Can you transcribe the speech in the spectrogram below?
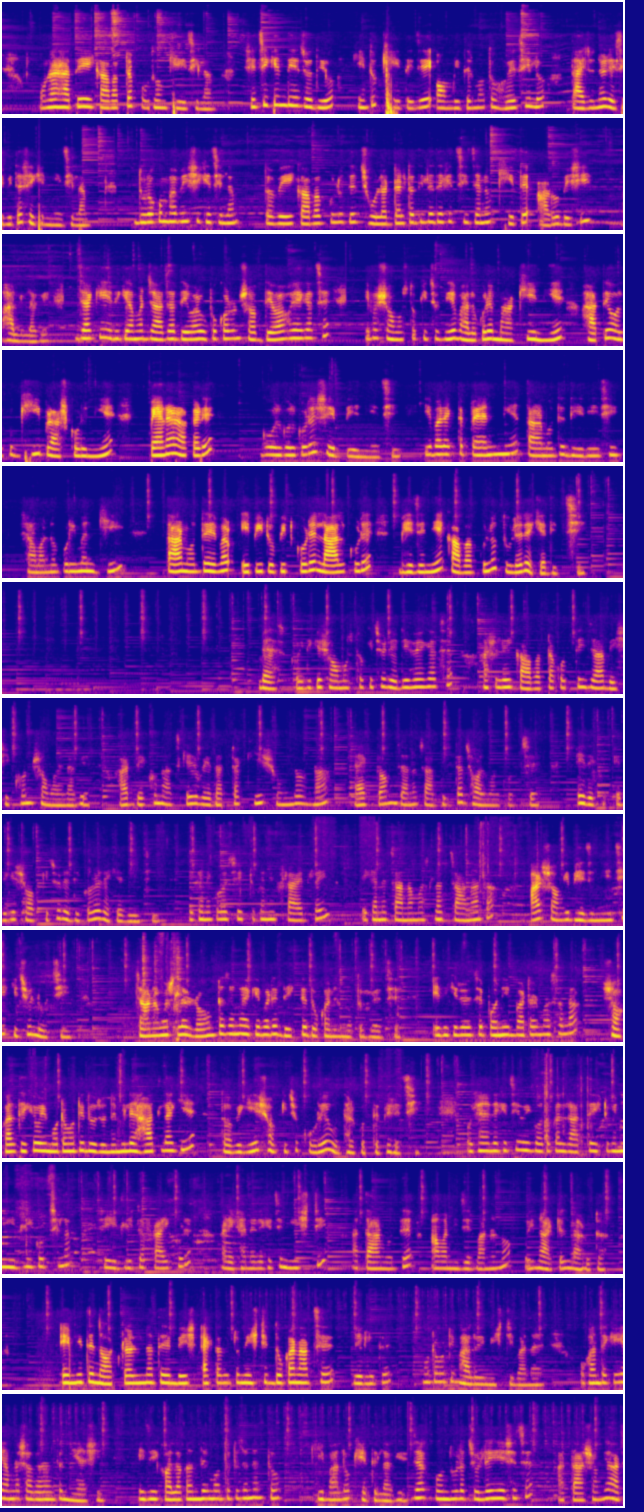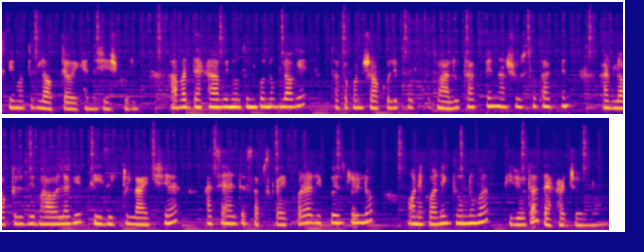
ওনার হাতে এই কাবাবটা প্রথম খেয়েছিলাম। সে চিকেন দিয়ে যদিও, কিন্তু খেতে যে অমৃতের মতো হয়েছিল, তাই জন্য রেসিপিটা শিখে নিয়েছিলাম। দুরকমভাবেই শিখেছিলাম, তবে এই কাবাবগুলোতে ছোলার ডালটা দিলে দেখেছি যেন খেতে আরও বেশি ভালো লাগে। যাকে এদিকে আমার যা যা দেওয়ার উপকরণ সব দেওয়া হয়ে গেছে এবার সমস্ত কিছু দিয়ে ভালো করে মাখিয়ে নিয়ে, হাতে অল্প ঘি ব্রাশ করে নিয়ে প্যাঁড়ার আকারে গোল গোল করে শেপ দিয়ে নিয়েছি। এবার একটা প্যান নিয়ে তার মধ্যে দিয়ে দিয়েছি সামান্য পরিমাণ ঘি। তার মধ্যে এবার এপিট ওপিট করে লাল করে ভেজে নিয়ে কাবাবগুলো তুলে রেখে দিচ্ছি। ব্যাস, ওইদিকে সমস্ত কিছু রেডি হয়ে গেছে। আসলে এই কাবাবটা করতেই যা বেশিক্ষণ সময় লাগে। আর দেখুন আজকের ওয়েদারটা কি সুন্দর না? একদম যেন চারদিকটা ঝলমল করছে। এই দেখুন, এদিকে সব কিছু রেডি করে রেখে দিয়েছি। এখানে করেছি একটুখানি ফ্রায়েড রাইস এখানে চানা মশলার চানাটা, আর সঙ্গে ভেজে নিয়েছি কিছু লুচি। চানা মশলার রংটা যেন একেবারে দেখতে দোকানের মতো হয়েছে। এদিকে রয়েছে পনির, বাটার মশলা। সকাল থেকে ওই মোটামুটি দুজনে মিলে হাত লাগিয়ে তবে গিয়ে সব কিছু করে উদ্ধার করতে পেরেছি। ওইখানে রেখেছি ওই গতকাল রাতে একটুখানি ইডলি করছিলাম, সেই ইডলিটা ফ্রাই করে, আর এখানে রেখেছি মিষ্টি, আর তার মধ্যে আমার নিজের বানানো ওই নারকেল নাড়ুটা। এমনিতে নর্থ ক্যারোলিনাতে বেশ একটা দুটো মিষ্টির দোকান আছে, যেগুলোতে মোটামুটি ভালোই মিষ্টি বানায়। ওখান থেকেই আমরা সাধারণত নিয়ে আসি। এই যে কলাকান্দের মতোটা জানেন তো? কি ভালো খেতে লাগে। যাক, বন্ধুরা চলেই এসেছে। আর তার সঙ্গে আজকের মতো ব্লগটাও এখানে শেষ করি। আবার দেখা হবে নতুন কোনো ব্লগে ততক্ষণ সকলে খুব খুব ভালো থাকবেন আর সুস্থ থাকবেন। আর ব্লগটা যদি ভালো লাগে প্লিজ একটু লাইক শেয়ার আর চ্যানেলটা সাবস্ক্রাইব করার রিকোয়েস্ট রইল। অনেক অনেক ধন্যবাদ ভিডিওটা দেখার জন্য।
